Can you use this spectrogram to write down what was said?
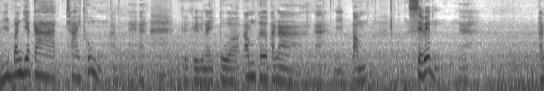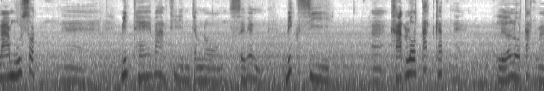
มีบรรยากาศชายทุ่งครับ นะคือในตัวอำเภอพนานะมีปั๊มเซเว่นนะพนาหมูสดนะมิตรแท้บ้านที่ดินจำนองเซเว่นบิ๊กซีขาดโลตัสครับนะเหลือโลตัสมา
